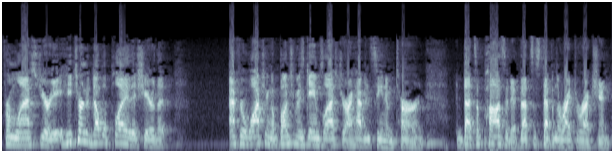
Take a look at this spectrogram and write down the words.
from last year. He, he turned a double play this year that, after watching a bunch of his games last year, I haven't seen him turn. That's a positive. That's a step in the right direction.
